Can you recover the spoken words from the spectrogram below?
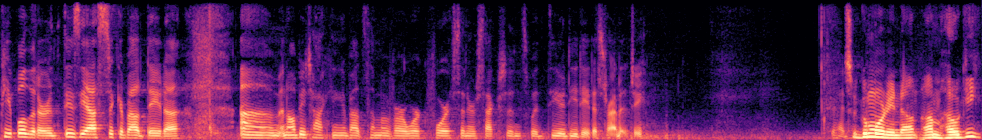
people that are enthusiastic about data. Um, and I'll be talking about some of our workforce intersections with DoD data strategy. Ahead. So good morning. I'm, I'm Hoagie.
